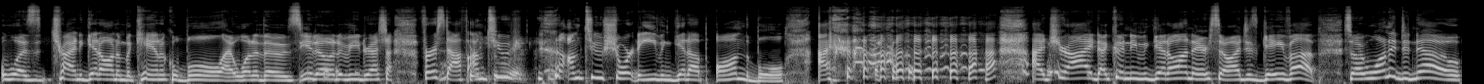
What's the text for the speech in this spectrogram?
was trying to get on a mechanical bull at one of those, you know what I mean, restaurant. First off, I'm too I'm too short to even get up on the bull. I I tried, I couldn't even get on there, so I just gave up. So I wanted to know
